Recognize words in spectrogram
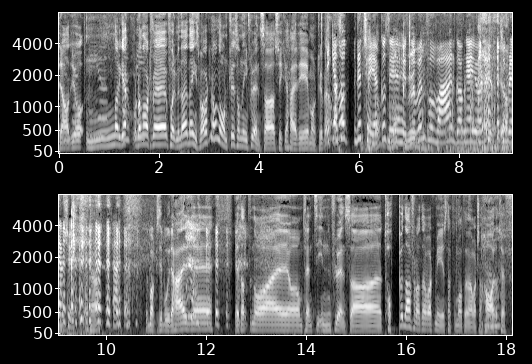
Radio Norge. Hvordan har det vært med formen? Det er ingen som har vært noen ordentlig sånn influensasyke her i Morgenklubben? Ikke altså, det tør jeg ikke å si i høytloven, for hver gang jeg gjør det, så blir jeg sjuk. Det bakes i bordet her. Jeg vet at nå er omtrent influensatoppen, da, for at det har vært mye snakk om at den har vært så hard og tøff,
